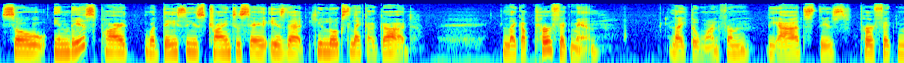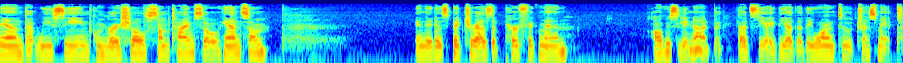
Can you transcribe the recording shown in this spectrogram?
So, in this part, what Daisy is trying to say is that he looks like a god, like a perfect man, like the one from the ads, this perfect man that we see in commercials sometimes, so handsome. And it is pictured as the perfect man. Obviously not, but that's the idea that they want to transmit.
